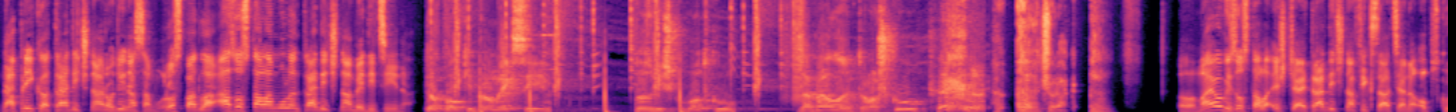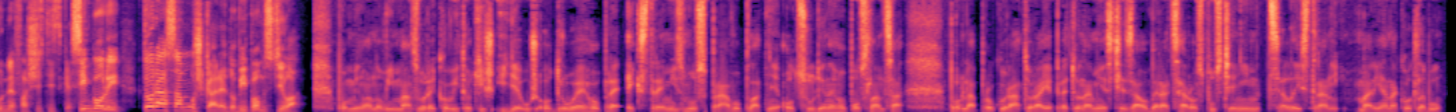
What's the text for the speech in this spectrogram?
Napríklad tradičná rodina sa mu rozpadla a zostala mu len tradičná medicína. Do polky bromexín, do zvyšku vodku, zabral len trošku. Čurák. Majovi zostala ešte aj tradičná fixácia na obskúrne fašistické symboly, ktorá sa mu škaredo vypomstila. Po Milanovi Mazurekovi totiž ide už od druhého pre extrémizmus právoplatne odsúdeného poslanca. Podľa prokurátora je preto na mieste zaoberať sa rozpustením celej strany Mariana Kotlebu.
